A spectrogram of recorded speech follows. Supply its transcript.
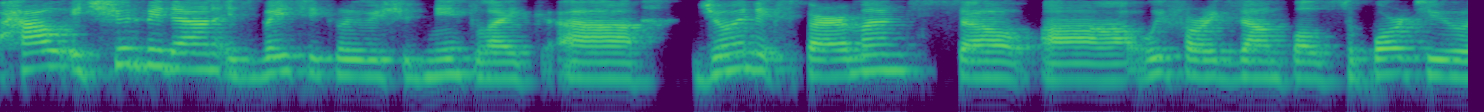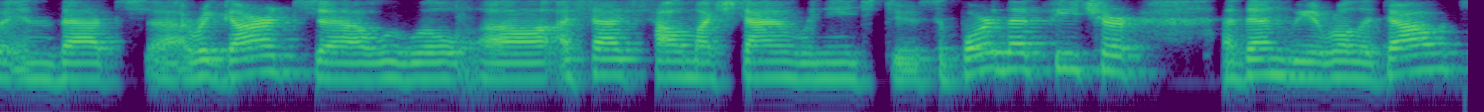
how it should be done is basically we should need like a joint experiment. So uh, we for example support you in that uh, regard. Uh, we will uh, assess how much time we need to support that feature and then we roll it out.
